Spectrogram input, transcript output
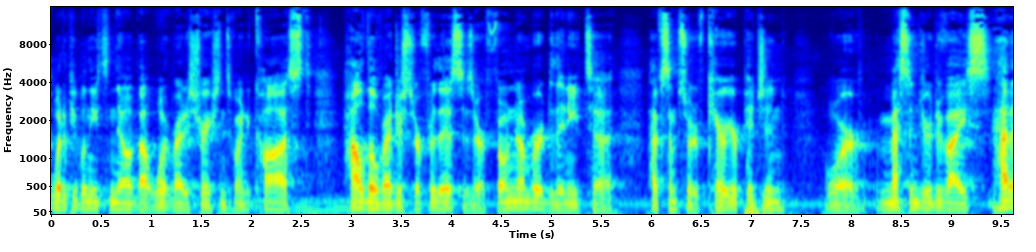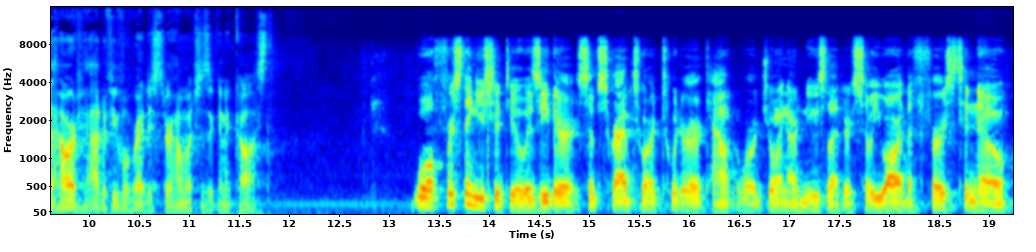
what do people need to know about what registration is going to cost? How they'll register for this? Is there a phone number? Do they need to have some sort of carrier pigeon or messenger device? How do how, are, how do people register? How much is it going to cost? Well, first thing you should do is either subscribe to our Twitter account or join our newsletter, so you are the first to know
